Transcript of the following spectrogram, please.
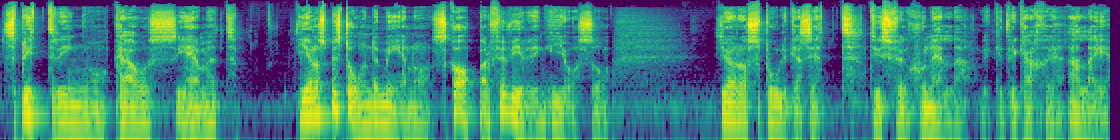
Splittring och kaos i hemmet ger oss bestående men och skapar förvirring i oss och gör oss på olika sätt dysfunktionella, vilket vi kanske alla är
